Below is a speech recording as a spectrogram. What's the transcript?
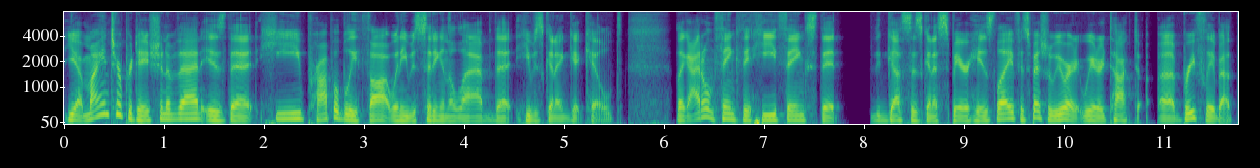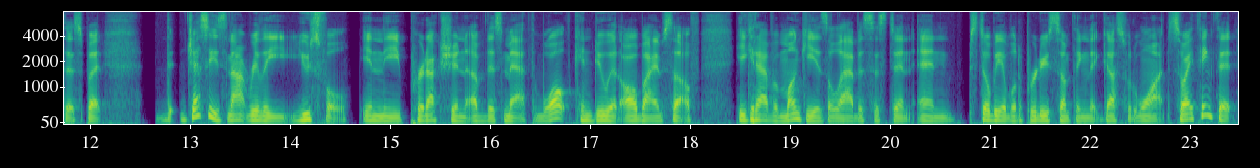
Yeah, my interpretation of that is that he probably thought when he was sitting in the lab that he was going to get killed. Like I don't think that he thinks that Gus is going to spare his life. Especially we already we already talked uh, briefly about this, but Jesse's not really useful in the production of this meth. Walt can do it all by himself. He could have a monkey as a lab assistant and still be able to produce something that Gus would want. So I think that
